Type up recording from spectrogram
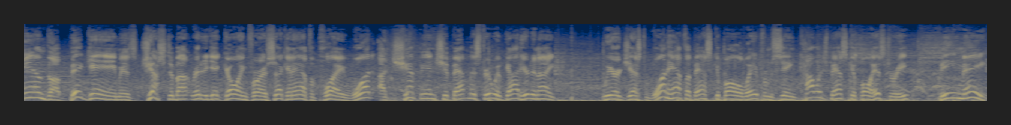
And the big game is just about ready to get going for our second half of play. What a championship atmosphere we've got here tonight. We are just one half of basketball away from seeing college basketball history being made.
